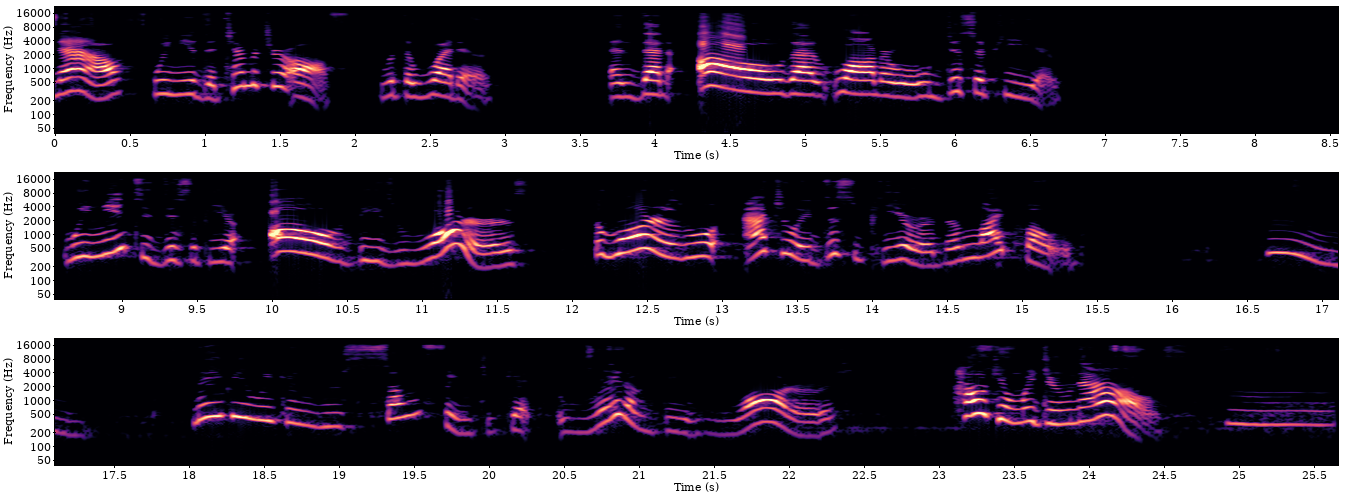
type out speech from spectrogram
Now we need the temperature off with the weather and then all that water will disappear. We need to disappear all these waters, the waters will actually disappear the light bulb. Hmm. Maybe we can use something to get rid of these waters. How can we do now? Hmm.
